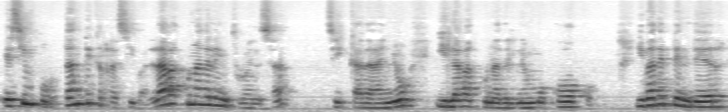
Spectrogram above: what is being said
es importante que reciba la vacuna de la influenza, ¿sí? Cada año, y la vacuna del neumococo. Y va a depender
